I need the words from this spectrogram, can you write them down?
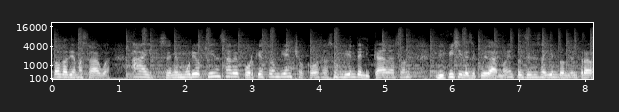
todavía más agua. Ay, se me murió, quién sabe por qué son bien chocosas, son bien delicadas, son difíciles de cuidar, ¿no? Entonces es ahí en donde entra,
